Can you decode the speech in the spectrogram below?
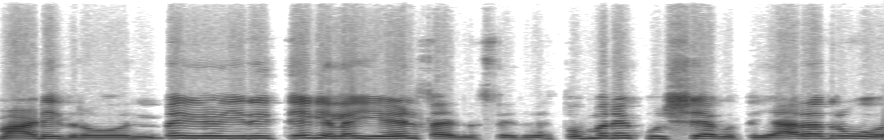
ಮಾಡಿದ್ರು. ಅಂತ ಈ- ರೀತಿಯಾಗಿ ಎಲ್ಲ ಹೇಳ್ತಾ ಇದ್ರೆ ತುಂಬಾನೇ ಖುಷಿ ಆಗುತ್ತೆ. ಯಾರಾದ್ರೂ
